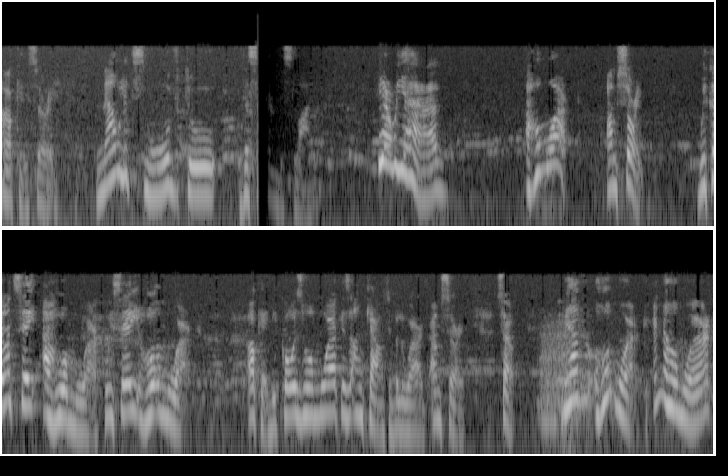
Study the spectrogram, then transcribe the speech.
Okay, sorry. Now let's move to the second slide. Here we have a homework. I'm sorry. We cannot say a homework. We say homework. Okay, because homework is uncountable word. I'm sorry. So, we have homework. In homework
